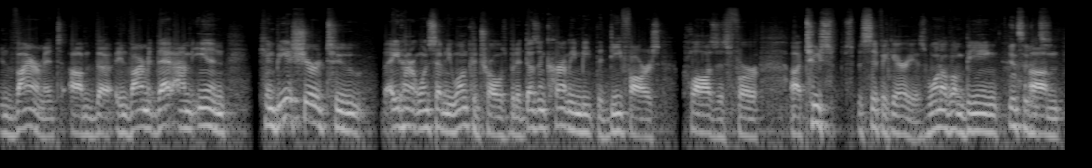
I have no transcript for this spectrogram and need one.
environment, um, the environment that I'm in can be assured to the 800 171 controls, but it doesn't currently meet the DFARS clauses for uh, two specific areas. One of them being Incidents.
